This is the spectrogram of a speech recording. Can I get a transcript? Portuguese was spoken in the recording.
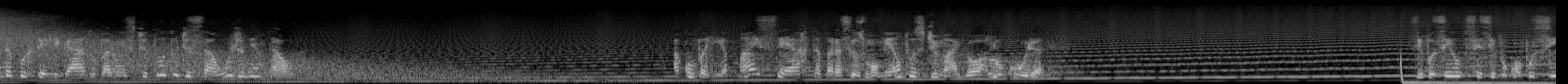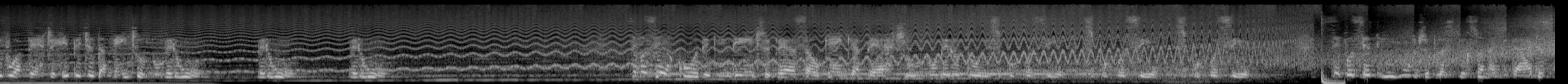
Obrigada por ter ligado para o Instituto de Saúde Mental. A companhia mais certa para seus momentos de maior loucura. Se você é obsessivo compulsivo, aperte repetidamente o número 1. Um. Número 1. Um. Número 1. Um. Se você é codependente, peça a alguém que aperte o número 2 por você. Por você. Por você. Você tem múltiplas personalidades,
